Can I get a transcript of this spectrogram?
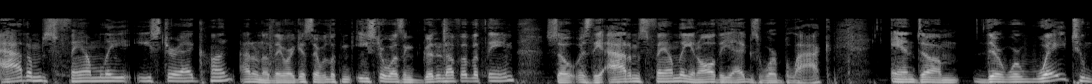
Adams Family Easter egg hunt. I don't know. They were, I guess, they were looking. Easter wasn't good enough of a theme, so it was the Adams Family, and all the eggs were black. And um, there were way too.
